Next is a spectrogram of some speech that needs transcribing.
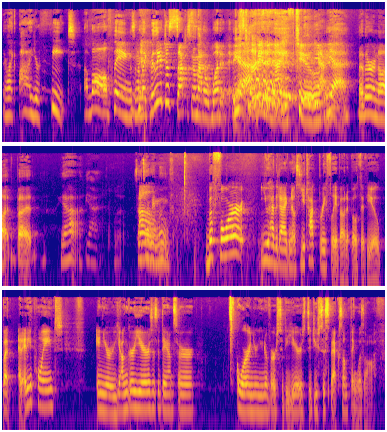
They're like, ah, your feet of all things, and I'm like, really, it just sucks no matter what it is. Yeah. Turn in the knife too. yeah, yeah. whether or not. But yeah, Yeah. so that's how we Um, move. before you had the diagnosis you talked briefly about it both of you but at any point in your younger years as a dancer or in your university years did you suspect something was off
